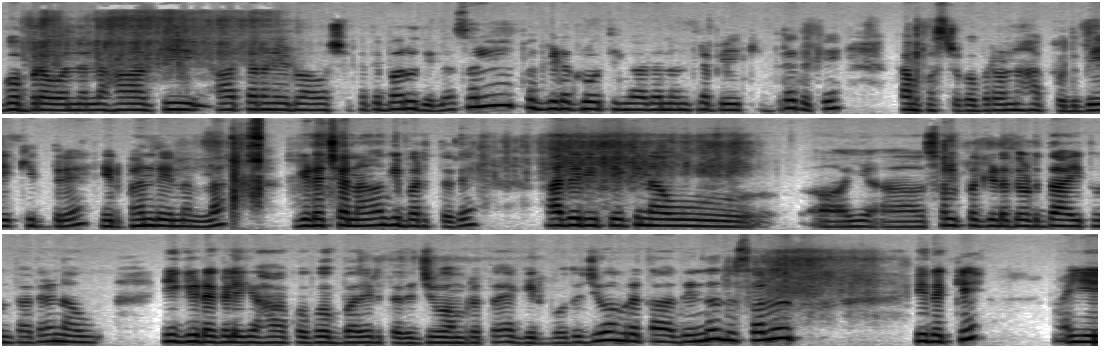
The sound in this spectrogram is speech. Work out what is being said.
ಗೊಬ್ಬರವನ್ನೆಲ್ಲ ಹಾಕಿ ಆ ತರ ನೆಡುವ ಅವಶ್ಯಕತೆ ಬರುವುದಿಲ್ಲ ಸ್ವಲ್ಪ ಗಿಡ ಗ್ರೋತಿಂಗ್ ಆದ ನಂತರ ಬೇಕಿದ್ರೆ ಅದಕ್ಕೆ ಕಾಂಪೋಸ್ಟ್ ಗೊಬ್ಬರವನ್ನು ಹಾಕ್ಬೋದು. ಬೇಕಿದ್ರೆ ನಿರ್ಬಂಧ ಏನಲ್ಲ ಗಿಡ ಚೆನ್ನಾಗಿ ಬರ್ತದೆ. ಅದೇ ರೀತಿಯಾಗಿ ನಾವು ಸ್ವಲ್ಪ ಗಿಡ ದೊಡ್ಡದಾಯಿತು ಅಂತಾದ್ರೆ ನಾವು ಈ ಗಿಡಗಳಿಗೆ ಹಾಕುವ ಗೊಬ್ಬರ ಇರ್ತದೆ. ಜೀವಾಮೃತ ಆಗಿರ್ಬೋದು. ಜೀವಾಮೃತದಿಂದ ಒಂದು ಸ್ವಲ್ಪ ಇದಕ್ಕೆ ಈ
